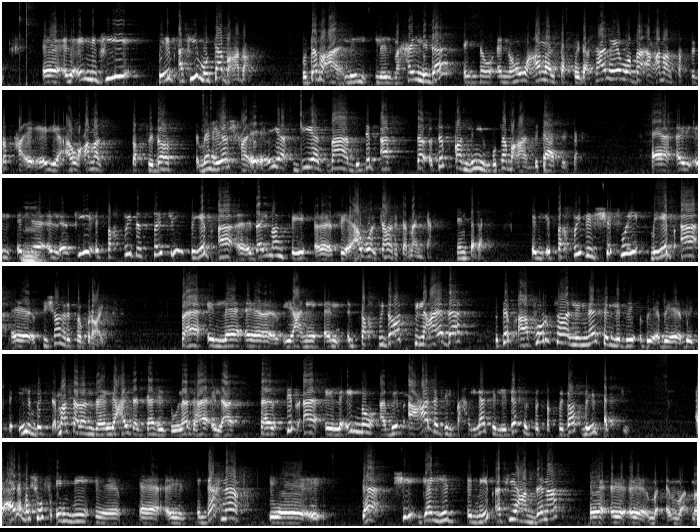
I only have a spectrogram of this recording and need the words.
لأن في بيبقى في متابعة بقى متابعة للمحل ده إنه إنه هو عمل تخفيضات هل هو بقى عمل تخفيضات حقيقية أو عمل تخفيضات ما هياش حقيقية؟ ديت بقى بتبقى طبقا للمتابعه بتاعة المحل آه في التخفيض الصيفي بيبقى دايما في في أول شهر 8 انت بقى التخفيض الشتوي بيبقى في شهر فبراير. فال يعني التخفيضات في العادة بتبقى فرصة للناس اللي بي بي بي بي مثلا اللي عايزة تجهز ولادها فتبقى لأنه بيبقى عدد المحلات اللي داخل في التخفيضات بيبقى كتير. فأنا بشوف إن إن إحنا ده شيء جيد إن يبقى في عندنا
